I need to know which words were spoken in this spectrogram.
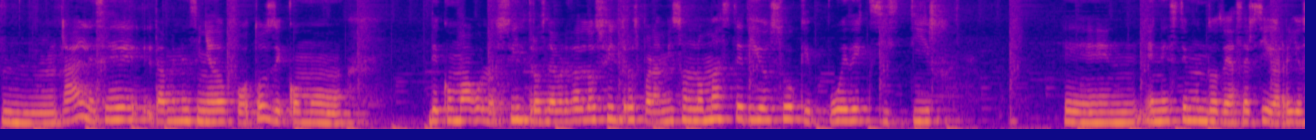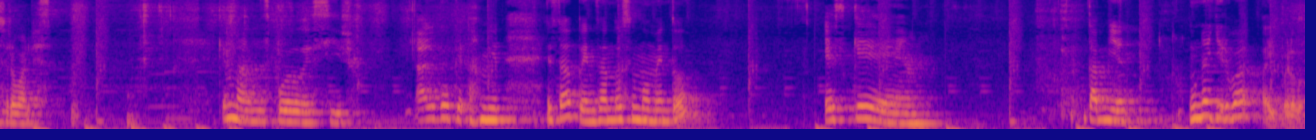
Mm, ah, les he también enseñado fotos de cómo de cómo hago los filtros. La verdad los filtros para mí son lo más tedioso que puede existir en, este mundo de hacer cigarrillos herbales. ¿Qué más les puedo decir? Algo que también estaba pensando hace un momento es que también una hierba, ay perdón,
